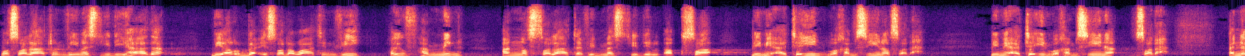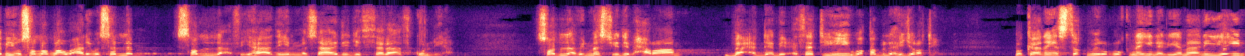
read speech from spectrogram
وصلاة في مسجدي هذا بأربع صلوات فيه. ويفهم منه أن الصلاة في المسجد الأقصى بمئتين وخمسين صلاة. بمئتين وخمسين صلاة. النبي صلى الله عليه وسلم صلى في هذه المساجد الثلاث كلها. صلى في المسجد الحرام بعد بعثته وقبل هجرته. وكان يستقبل الركنين اليمانيين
